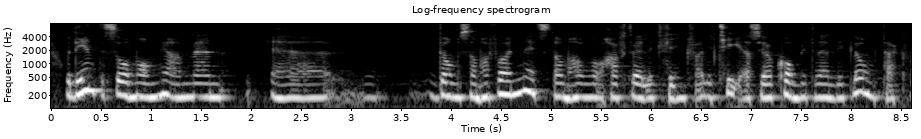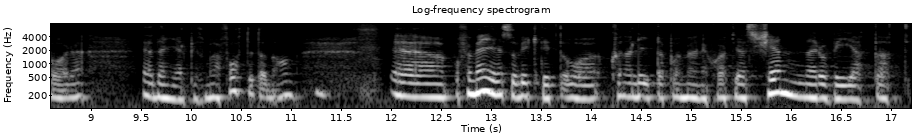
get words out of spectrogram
Och det är inte så många, men eh, de som har funnits, de har haft väldigt fin kvalitet, så jag har kommit väldigt långt tack vare den hjälp som jag har fått av dem. Mm. Eh, och för mig är det så viktigt att kunna lita på en människa, att jag känner och vet att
